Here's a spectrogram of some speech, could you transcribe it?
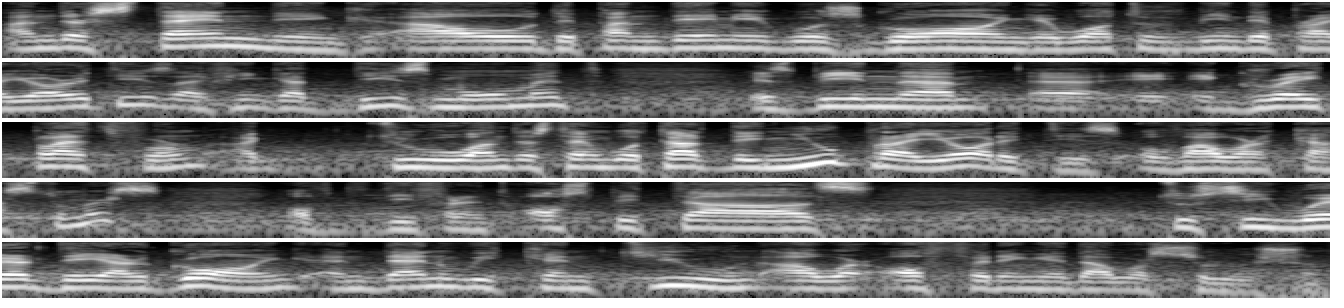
understanding how the pandemic was going and what have been the priorities, I think at this moment it's been um, a, a, great platform uh, to understand what are the new priorities of our customers, of the different hospitals, to see where they are going, and then we can tune our offering and our solution.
